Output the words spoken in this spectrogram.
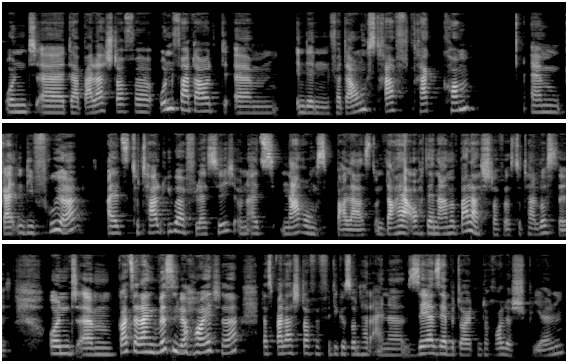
Und äh, da Ballaststoffe unverdaut ähm, in den Verdauungstrakt kommen, ähm, galten die früher als total überflüssig und als Nahrungsballast und daher auch der Name Ballaststoffe ist total lustig. Und ähm, Gott sei Dank wissen wir heute, dass Ballaststoffe für die Gesundheit eine sehr, sehr bedeutende Rolle spielen.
